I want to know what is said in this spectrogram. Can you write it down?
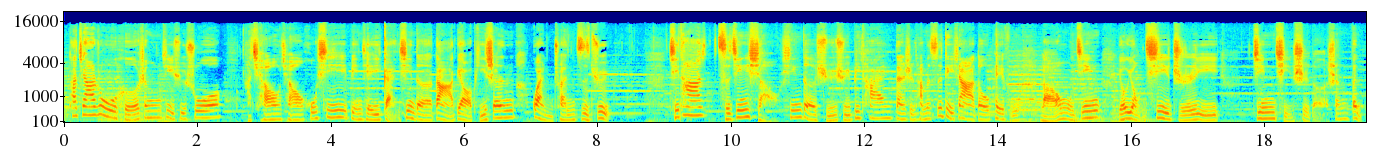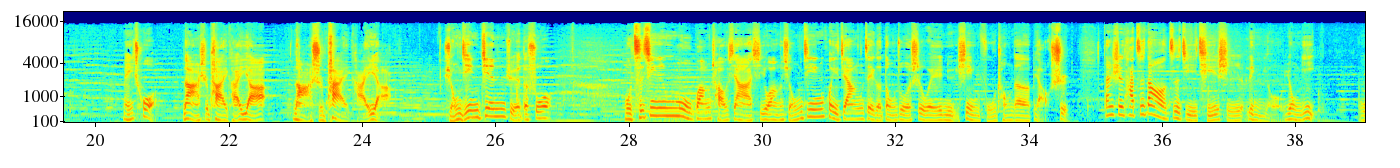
他加入和声继续说。他悄悄呼吸，并且以感性的大调皮声贯穿字句。其他雌鲸小心地徐徐避开，但是他们私底下都佩服老母鲸有勇气质疑鲸骑士的身份。没错，那是派凯亚，那是派凯亚。雄鲸坚决地说。母雌鲸目光朝下，希望雄鲸会将这个动作视为女性服从的表示，但是他知道自己其实另有用意。不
